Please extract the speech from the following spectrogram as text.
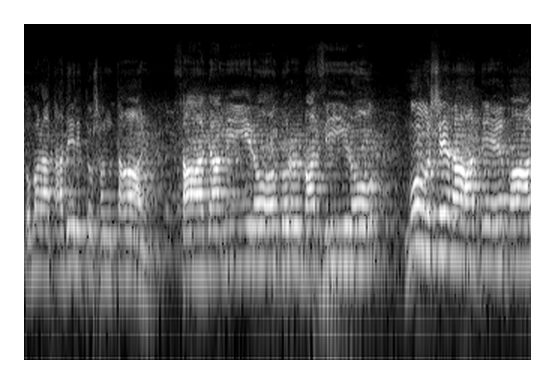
তোমরা তাদেরই তো সন্তান। সাগামিরো, গুরবাজিরো, মোশেরা দেবা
